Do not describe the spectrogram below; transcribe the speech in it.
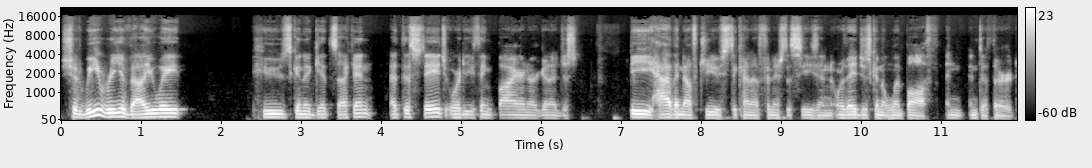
Should we reevaluate who's going to get second at this stage, or do you think Bayern are going to just be have enough juice to kind of finish the season, or are they just going to limp off and into third?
